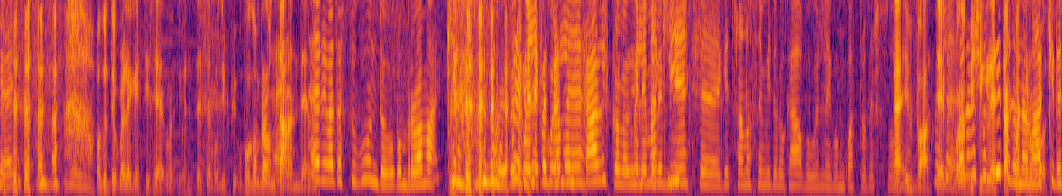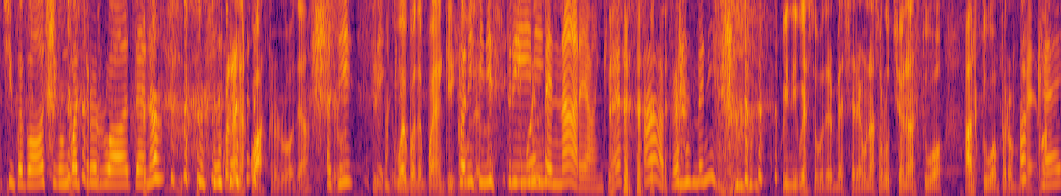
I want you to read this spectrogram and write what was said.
ok. o tutte quelle che ti servono, dico, se te servo di più. Puoi comprare un Eh, tandem. È arrivata a sto punto, compro la macchina. perché quelle- facciamo quelle- un calcolo di Quelle tutte le bici. macchinette che hanno a San Vito Lo Capo, quelle con quattro persone. Eh, infatti, Cioè, ecco, Ma la non è bicicletta a possibile una quattro macchina a posti. cinque posti con quattro ruote, no? Quella ne ha quattro ruote, eh? Ah, sì? Sì, Sì. Vuoi poter poi anche Con i chiuderla. finestrini. si può impennare anche, eh? Ah, benissimo. Quindi questo potrebbe essere una soluzione al tuo, al tuo problema. Ok.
